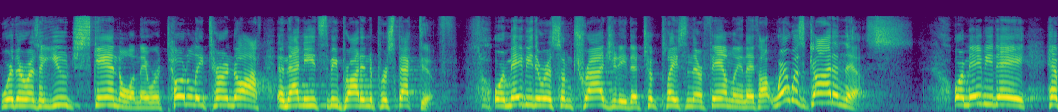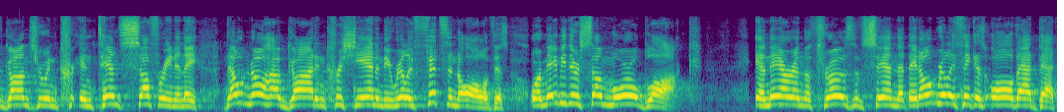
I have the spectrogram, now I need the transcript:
where there was a huge scandal and they were totally turned off, and that needs to be brought into perspective. Or maybe there was some tragedy that took place in their family and they thought, where was God in this? Or maybe they have gone through in- intense suffering and they don't know how God and Christianity really fits into all of this. Or maybe there's some moral block and they are in the throes of sin that they don't really think is all that bad.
